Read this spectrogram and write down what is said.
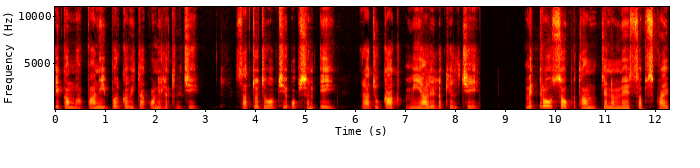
એકમમાં પાણી પર કવિતા કોને લખેલ છે? સાચો જવાબ છે ઓપ્શન એ. રાજુ કાક મિયાલે લખેલ છે. મિત્રો, સૌપ્રથમ ચેનલને સબસ્ક્રાઈબ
